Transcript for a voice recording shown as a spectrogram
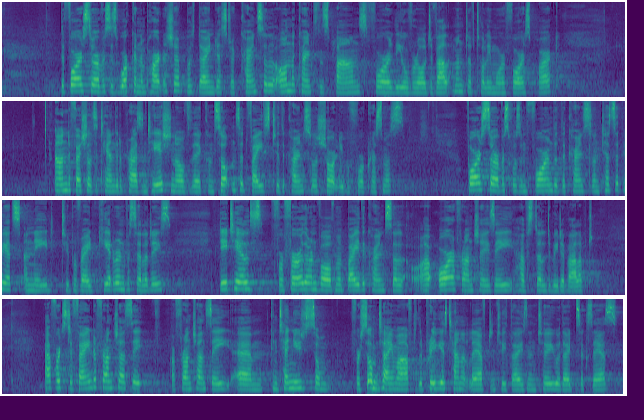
The Forest Service is working in partnership with Down District Council on the Council's plans for the overall development of Tollymore Forest Park and officials attended a presentation of the consultant's advice to the Council shortly before Christmas. Forest Service was informed that the Council anticipates a need to provide catering facilities. Details for further involvement by the Council or a franchisee have still to be developed. Efforts to find a franchisee, a franchisee um, continue some, for some time after the previous tenant left in 2002 without success.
